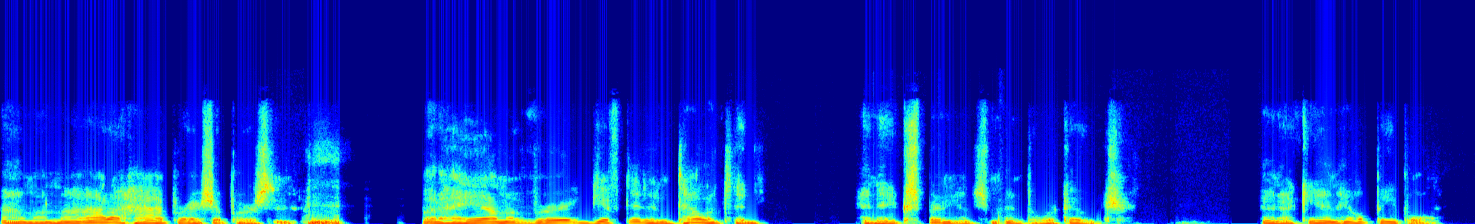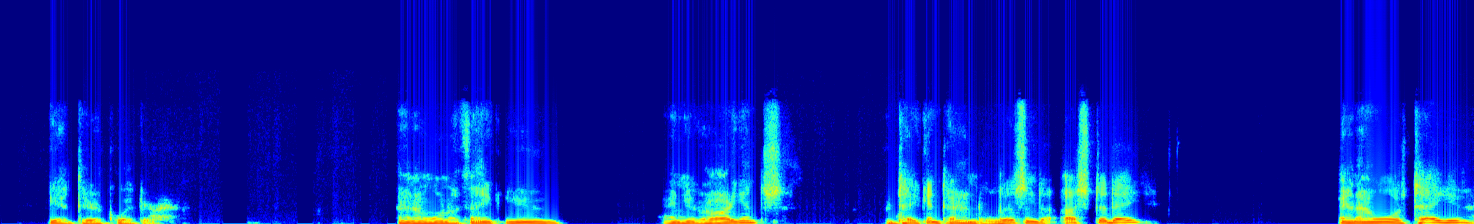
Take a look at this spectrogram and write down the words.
I'm a, not a high pressure person but I am a very gifted and talented and experienced mentor coach. And I can help people get there quicker. And I want to thank you and your audience for taking time to listen to us today. And I want to tell you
